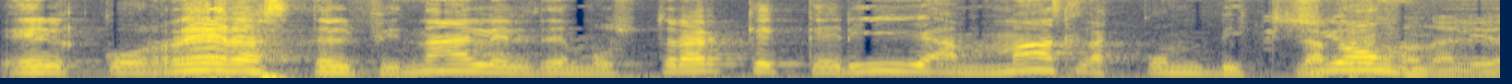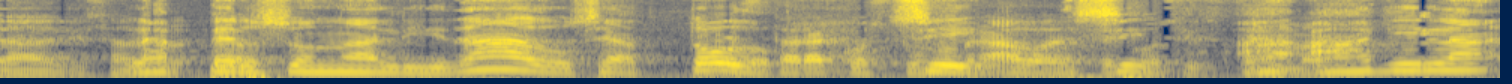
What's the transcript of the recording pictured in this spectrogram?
el correr hasta el final, el demostrar que quería más la convicción, la personalidad, la personalidad, o sea, todo. estar acostumbrado a ese ecosistema. Águila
